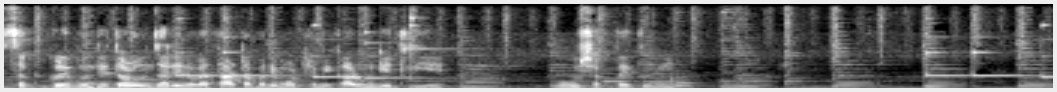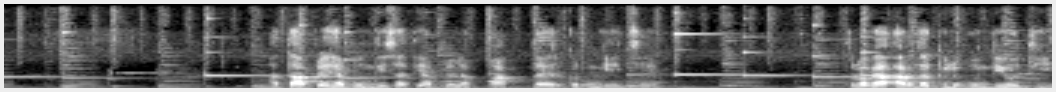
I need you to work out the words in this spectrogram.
सगळी बुंदी तळून झाली बघा. ताटामध्ये मोठ्या मी काढून घेतली आहे. बघू शकताय तुम्ही. आता आपल्या ह्या बुंदीसाठी आपल्याला पाक तयार करून घ्यायचा आहे तर बघा अर्धा किलो बुंदी होती.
